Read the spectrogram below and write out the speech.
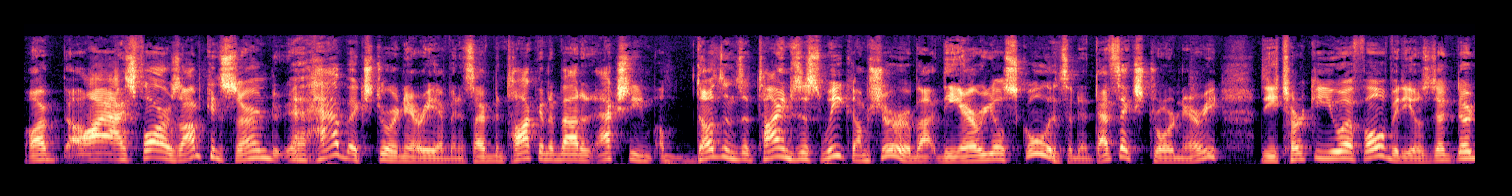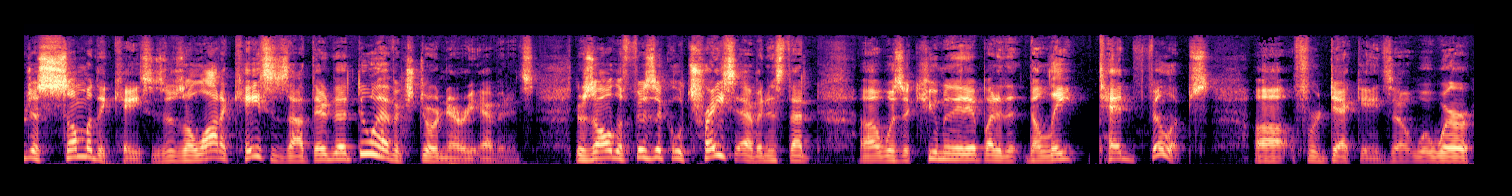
are, as far as I'm concerned, have extraordinary evidence. I've been talking about it actually um, dozens of times this week, I'm sure, about the Ariel school incident. That's extraordinary. The Turkey UFO videos, they're, they're just some of the cases. There's a lot of cases out there that do have extraordinary evidence. There's all the physical trace evidence that uh, was accumulated by the, the late Ted Phillips uh, for decades, uh, where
